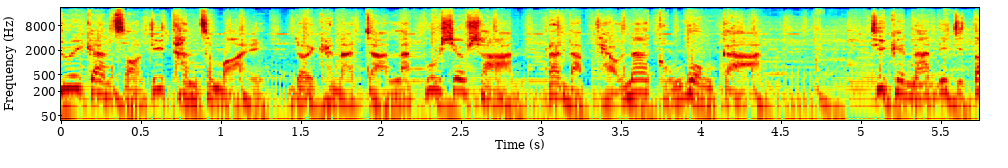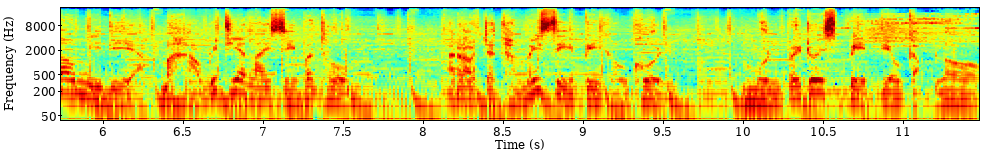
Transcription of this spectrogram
ด้วยการสอนที่ทันสมัย โดยคณาจารย์และผู้เชี่ยวชาญ ระดับแถวหน้าของวงการ ที่คณะดิจิตอลมีเดีย มหาวิทยาลัยศรีปทุม เราจะทำให้ 4 ปีของคุณ หมุนไปด้วยสปีดเดียวกับโลก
